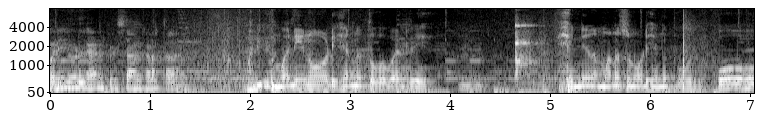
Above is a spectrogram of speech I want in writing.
ಮನಿ ನೋಡಿ ಹೆಣ್ಣು ಫಿಕ್ಸ್ ಕಾಣತ್ತ? ಮನಿ ನೋಡಿ ಹೆಣ್ಣು ತಗೋಬೇಡ್ರಿ. ಹೆಣ್ಣಿನ ಮನಸ್ಸು ನೋಡಿ ಹೆಣ್ಣು ತಗೋರಿ. ಓಹೋ.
